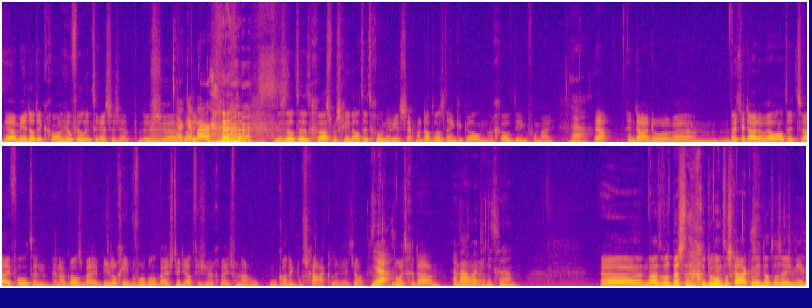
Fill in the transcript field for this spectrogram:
Ja, meer dat ik gewoon heel veel interesses heb. Dus, Mhm, eh, dat ik- herkenbaar. dus dat het gras misschien altijd groener is, zeg maar. Dat was denk ik wel een, een groot ding voor mij. ja. Ja, en daardoor, ehm, dat je daardoor wel altijd twijfelt. En, en ook wel eens bij biologie bijvoorbeeld, bij een studieadviseur geweest. Van nou, hoe, hoe kan ik nog schakelen, weet je wel. ja. Nooit gedaan. En waarom Maar, heb je het niet gedaan? Eh, nou, het was best een gedoe om te schakelen, dat was één ding.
